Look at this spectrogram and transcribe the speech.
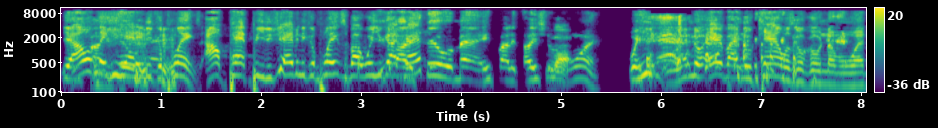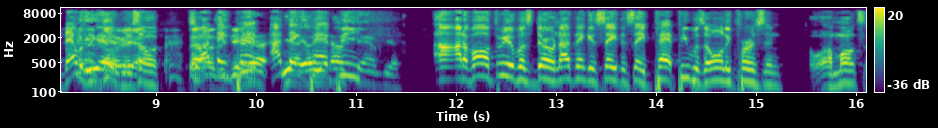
Yeah, I don't think he had any complaints. I don't, Pat P, did you have any complaints about where you he got drafted? I still was mad. He probably thought he should have won. Well, he, well, you know, everybody knew Cam was gonna go number one. That was a Yeah, given. yeah. So, That so I think given. Pat, I think yeah, Pat that P, Cam, yeah. out of all three of us, Daryl, I think it's safe to say Pat P was the only person amongst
